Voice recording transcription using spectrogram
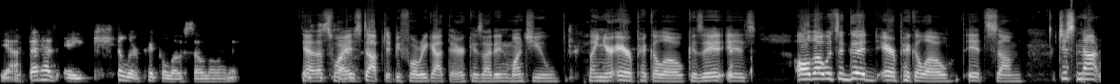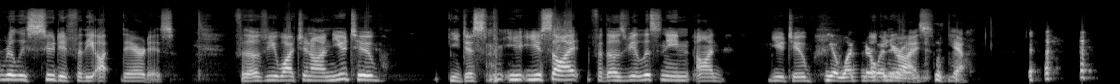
Yeah, that has a killer piccolo solo in it. Yeah, that's why I stopped it before we got there because I didn't want you playing your air piccolo because it is although it's a good air piccolo, it's um just not really suited for the uh, there it is. For those of you watching on YouTube, you just you, you saw it. For those of you listening on YouTube, you wonder open your eyes. yeah. That's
